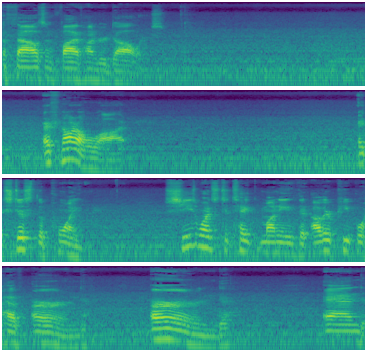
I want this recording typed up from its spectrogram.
a thousand five hundred dollars. It's not a lot. It's just the point. She wants to take money that other people have earned, earned, and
